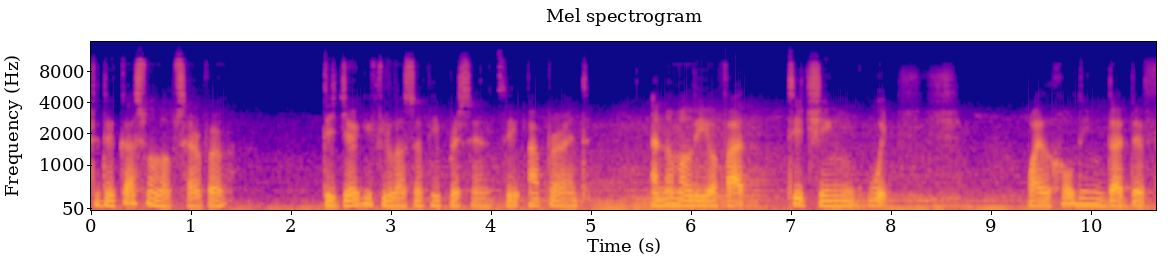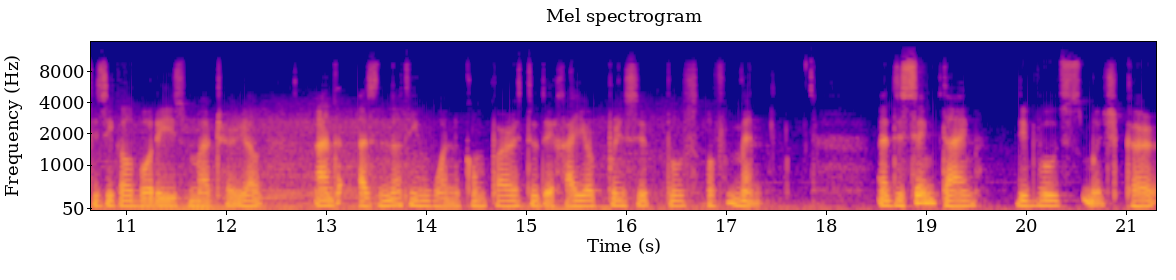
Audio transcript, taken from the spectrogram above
To the casual observer, the Yogi philosophy presents the apparent anomaly of a teaching which while holding that the physical body is material and as nothing when compared to the higher principles of men. At the same time, devotes much care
